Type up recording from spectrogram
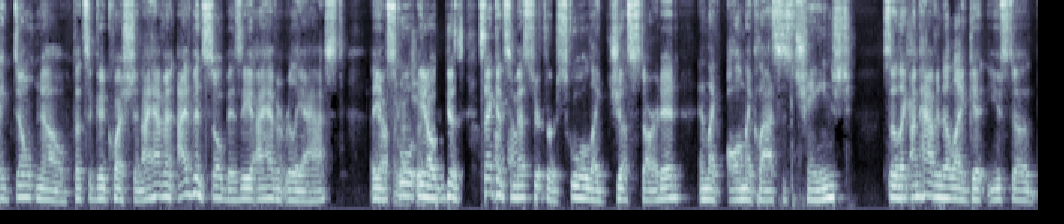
I don't know. That's a good question. I haven't. I've been so busy. I haven't really asked. You Yeah, know, school. gotcha. You know, because second semester for school like just started, and like all my classes changed. So like I'm having to like get used to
